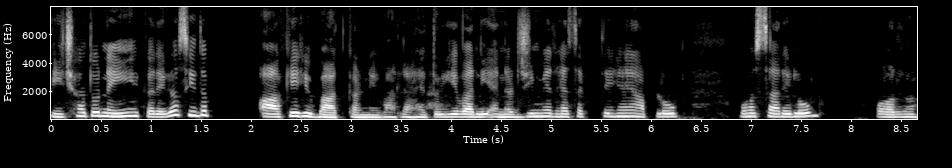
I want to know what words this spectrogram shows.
पीछा तो नहीं करेगा, सीधा आके ही बात करने वाला है। तो ये वाली एनर्जी में रह सकते हैं आप लोग, बहुत सारे लोग, और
